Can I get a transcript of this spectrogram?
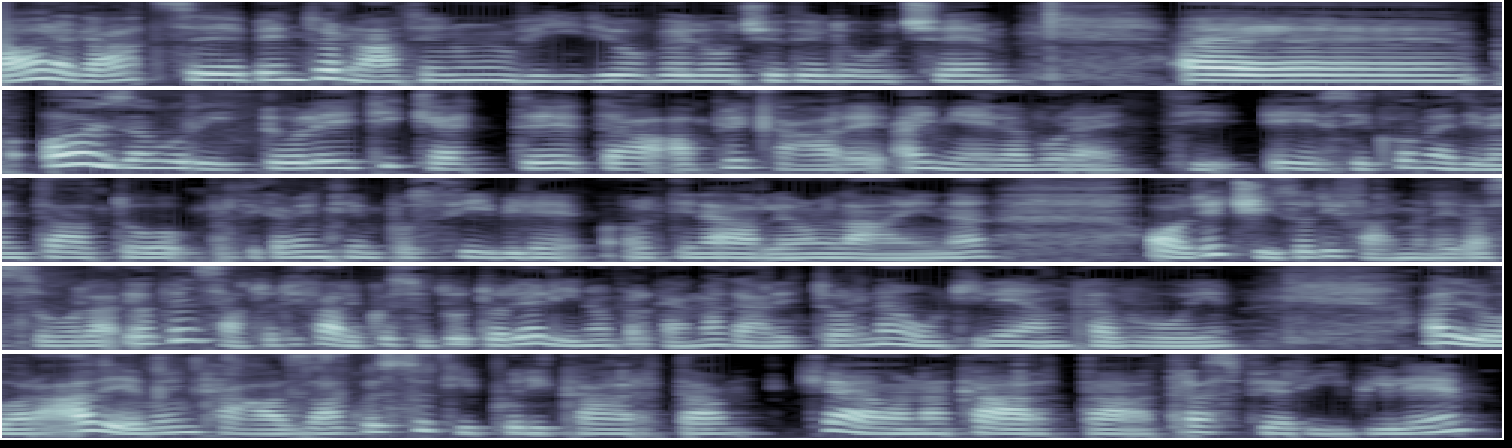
Ciao ragazze, bentornate in un video veloce veloce. Eh, ho esaurito le etichette da applicare ai miei lavoretti e siccome è diventato praticamente impossibile ordinarle online, ho deciso di farmele da sola e ho pensato di fare questo tutorialino perché magari torna utile anche a voi. Allora, avevo in casa questo tipo di carta, che è una carta trasferibile,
